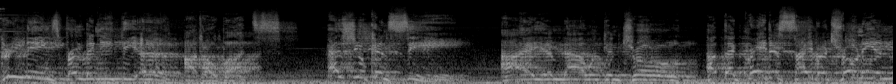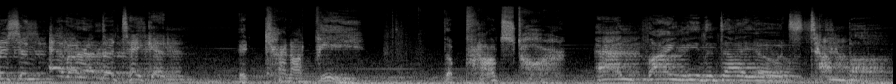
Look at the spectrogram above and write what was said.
Greetings from beneath the earth, Autobots. As you can see, I am now in control of the greatest Cybertronian mission ever undertaken. It cannot be. The Proud Star. And finally, the diodes tumble.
